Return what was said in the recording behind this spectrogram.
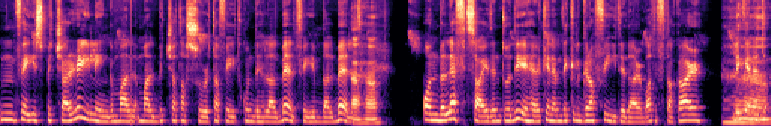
mm, fejn jispiċċa r-railing mal- mal-biċċa tas-sur ta' fejn tkun dieħla l-belt, fejn jibda l-belt. Aha. On the left side intu dieħel kien hemm dik il-graffiti darba tiftakar? Li kienet Ah.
